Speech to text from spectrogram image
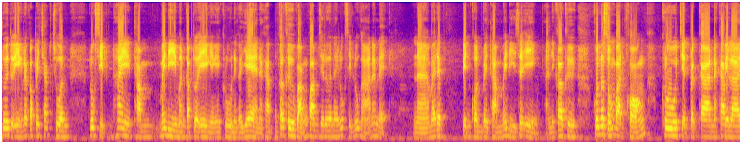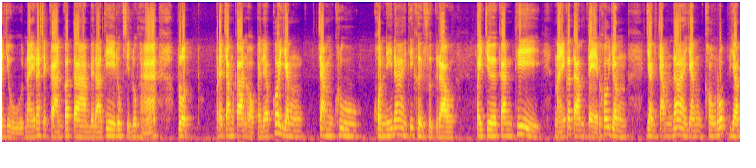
ด้วยตัวเองแล้วก็ไปชักชวน ลูกศิษย์ให้ทำไม่ดีเหมือนกับตัวเองอย่างไงครูนี่ก็แย่นะครับ ก็คือหวังความเจริญในลูกศิษย์ลูกหานั่นแหละนะไม่ได้เป็นคนไปทำไม่ดีซะเอง อันนี้ก็คือคุณสมบัติของครู 7 ประการนะครับ เวลาอยู่ในราชการก็ตามเวลาที่ลูกศิษย์ลูกหา ปลดประจำการออกไปแล้วก็ยังจำครูคนนี้ได้ที่เคยฝึกเรา ไปเจอกันที่ไหนก็ตามแต่เขายังยังจำได้ยังเคารพยัง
